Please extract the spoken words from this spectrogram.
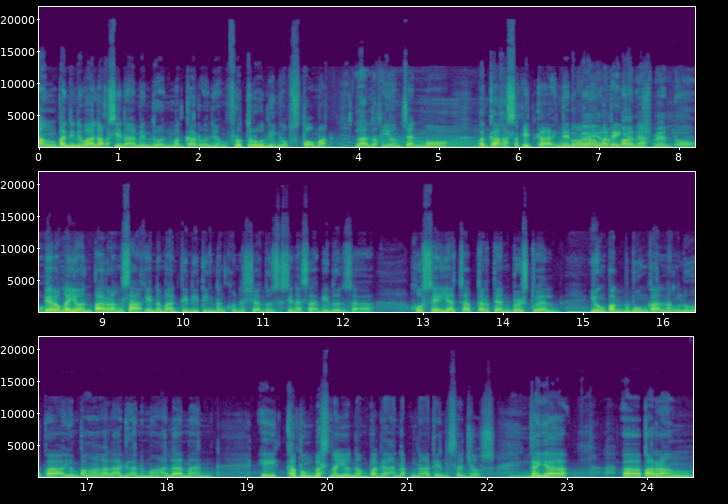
Ang paniniwala kasi namin doon magkaroon yung protruding of stomach. Lalaki yung tiyan mo pagkakasakit ka and then Kumbaga, mamamatay ka na. Oo. pero ngayon, parang sa akin naman, tinitingnan ko na siya doon sa sinasabi doon sa Hosea chapter 10 verse 12, yung pagbubungkal ng lupa, yung pangangalaga ng mga halaman, eh katumbas na yon ng paghahanap natin sa Diyos. Kaya ah, parang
